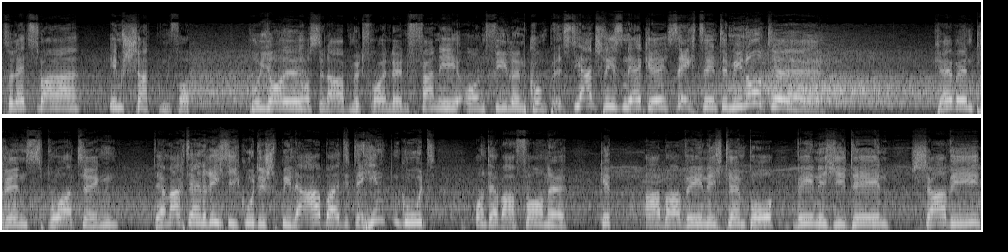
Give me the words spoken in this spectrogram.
Zuletzt war er im Schatten von Puyol aus den Abend mit Freundin Fanny und vielen Kumpels. Die anschließende Ecke, 16. Minute. Kevin Prinz Boateng, der machte ein richtig gutes Spiel. Er arbeitete hinten gut und er war vorne. Aber wenig Tempo, wenig Ideen. Xavi,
